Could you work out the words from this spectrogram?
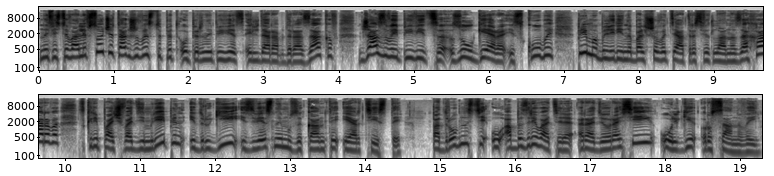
На фестивале в Сочи также выступят оперный певец Эльдар Абдаразаков, джазовая певица Зулгера из Кубы, прима-балерина Большого театра Светлана Захарова, скрипач Вадим Репин и другие известные музыканты и артисты. Подробности у обозревателя «Радио России» Ольги Русановой.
